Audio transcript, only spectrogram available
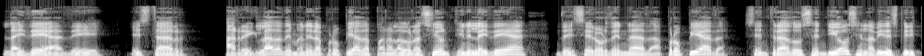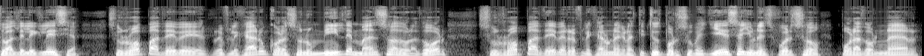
la idea de estar arreglada de manera apropiada para la adoración, tiene la idea de ser ordenada, apropiada, centrados en Dios, en la vida espiritual de la iglesia. Su ropa debe reflejar un corazón humilde, manso, adorador. Su ropa debe reflejar una gratitud por su belleza y un esfuerzo por adornar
